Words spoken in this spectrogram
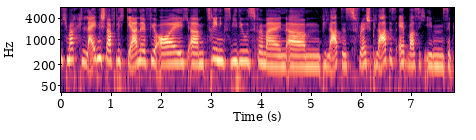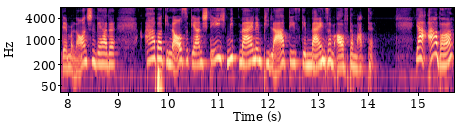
Ich mache leidenschaftlich gerne für euch ähm, Trainingsvideos für mein ähm, Pilates Fresh Pilates App, was ich im September launchen werde. Aber genauso gern stehe ich mit meinem Pilates gemeinsam auf der Matte. Ja, aber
